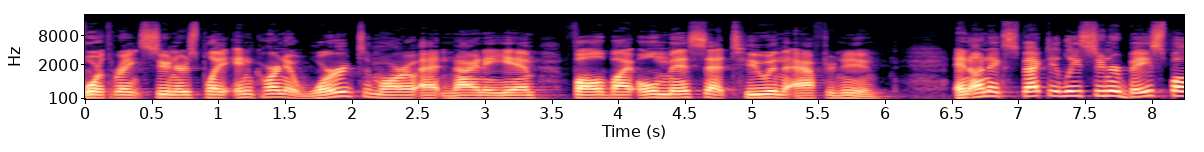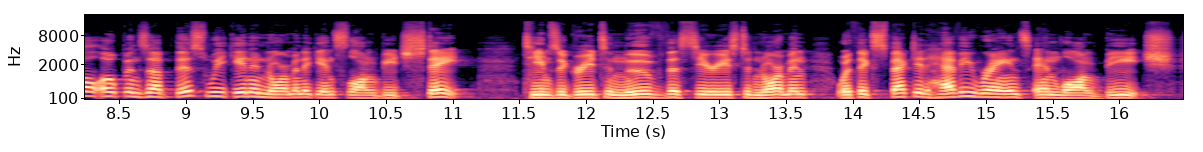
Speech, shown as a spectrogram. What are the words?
Fourth ranked Sooners play Incarnate Word tomorrow at 9 a.m., followed by Ole Miss at 2 in the afternoon. And unexpectedly, Sooner baseball opens up this weekend in Norman against Long Beach State. Teams agreed to move the series to Norman with expected heavy rains in Long Beach.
